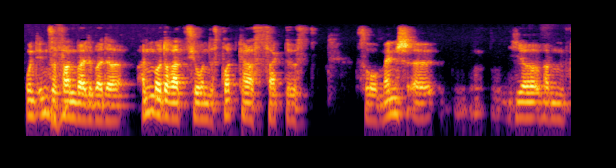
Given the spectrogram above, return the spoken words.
Und insofern, weil du bei der Anmoderation des Podcasts sagtest, so Mensch, äh, hier werden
